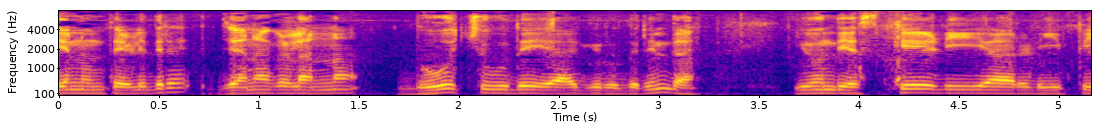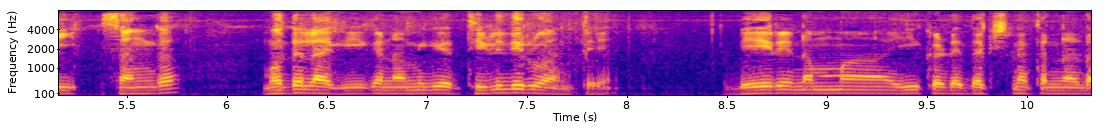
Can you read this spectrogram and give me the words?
ಏನು ಅಂತ ಹೇಳಿದರೆ ಜನಗಳನ್ನು ದೋಚುವುದೇ ಆಗಿರುವುದರಿಂದ ಈ ಒಂದು S K D R D P ಸಂಘ ಮೊದಲಾಗಿ ಈಗ ನಮಗೆ ತಿಳಿದಿರುವಂತೆ ಬೇರೆ ನಮ್ಮ ಈ ಕಡೆ ದಕ್ಷಿಣ ಕನ್ನಡ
